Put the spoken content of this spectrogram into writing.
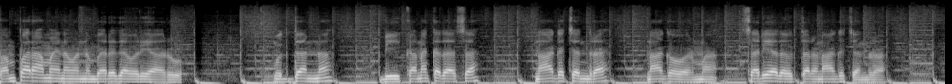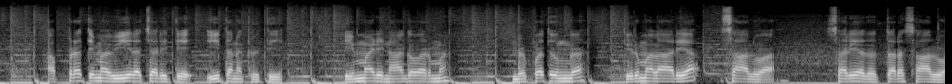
ಪಂಪರಾಮಾಯಣವನ್ನು ಬರೆದವರು ಯಾರು? ಮುದ್ದಣ್ಣ, ಬಿ. ಕನಕದಾಸ, ನಾಗಚಂದ್ರ, ನಾಗವರ್ಮ. ಸರಿಯಾದ ಉತ್ತರ ನಾಗಚಂದ್ರ. ಅಪ್ರತಿಮ ವೀರಚರಿತೆ ಈತನ ಕೃತಿ. ಇಮ್ಮಡಿ ನಾಗವರ್ಮ, ನೃಪತುಂಗ, ತಿರುಮಲಾರ್ಯ, ಸಾಲ್ವ. ಸರಿಯಾದ ಉತ್ತರ ಸಾಲ್ವ.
